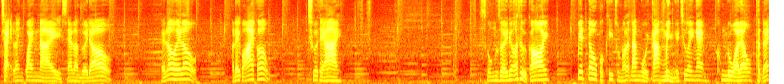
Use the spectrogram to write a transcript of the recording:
Chạy loanh quanh này, Xem là người đâu. Hello hello. Ở đây có ai không? Chưa thấy ai. Xuống dưới nữa thử coi. Biết đâu có khi chúng nó lại đang ngồi cam mình ấy chưa anh em. Không đùa đâu, Thật đấy.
